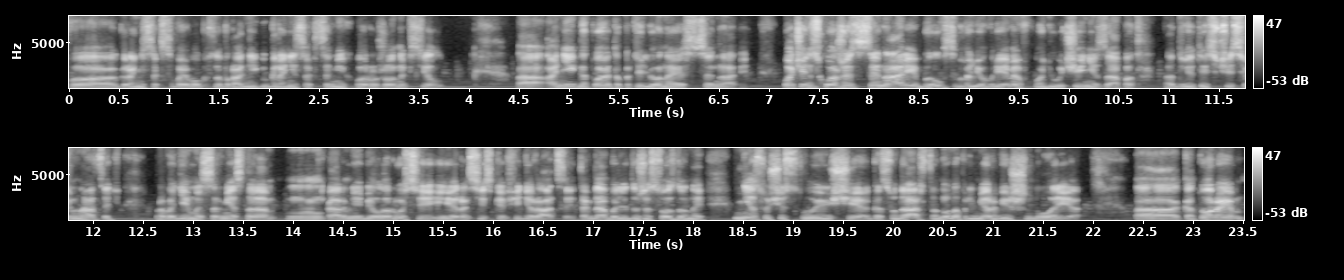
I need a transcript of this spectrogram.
в границах своего в границах самих вооруженных сил, они готовят определенные сценарии. Очень схожий сценарий был в свое время в ходе учений «Запад-2017», проводимый совместно армией Беларуси и Российской Федерации. Тогда были даже созданы несуществующие государства, ну, например, Вишнория, которые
